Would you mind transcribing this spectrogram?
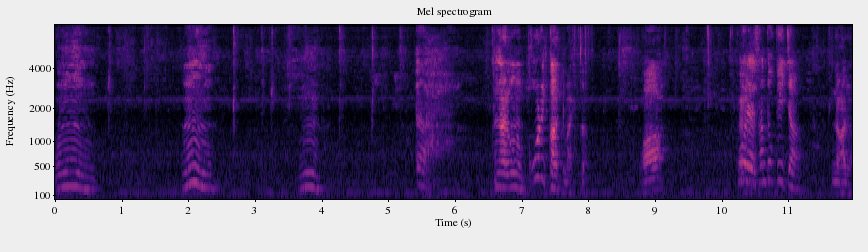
음, 음, 음. 으아, 나 이거는 꼬리까지 맛있어. 와, 꼬리에 산토 끼 있잖아. 네 맞아.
